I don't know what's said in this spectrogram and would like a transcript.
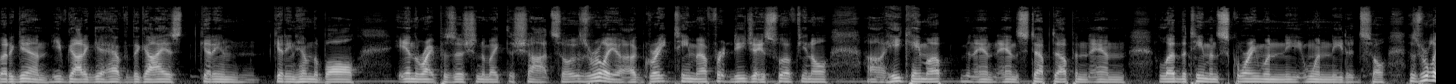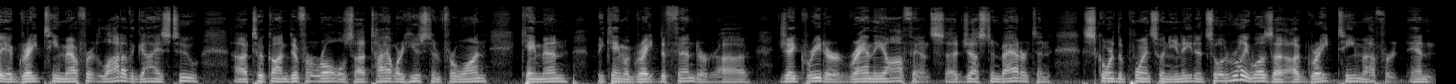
But again, you've got to get, have the guys getting getting him the ball in the right position to make the shot. So it was really a, great team effort. DJ Swift, you know, uh, he came up and, and, and, stepped up and, and led the team in scoring when ne- when needed. So it was really a great team effort. A lot of the guys too uh, took on different roles. Uh, Tyler Houston, for one, came in, became a great defender. Uh, Jake Reeder ran the offense. Uh, Justin Batterton scored the points when you needed. So it really was a, a great team effort, and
